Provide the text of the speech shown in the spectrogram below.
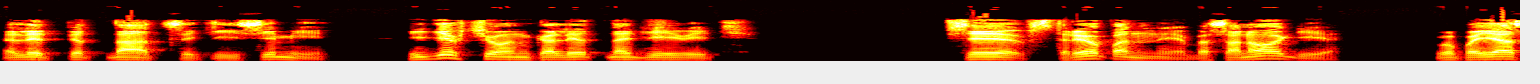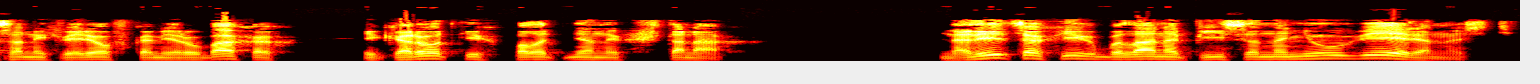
лет пятнадцати и семи, и девчонка лет на девять. Все встрепанные, босоногие, в опоясанных веревками рубахах и коротких полотняных штанах. На лицах их была написана неуверенность.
